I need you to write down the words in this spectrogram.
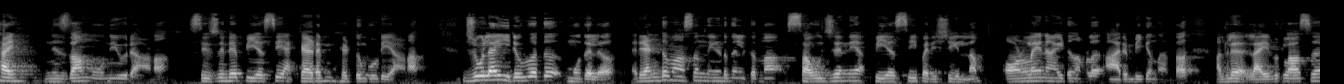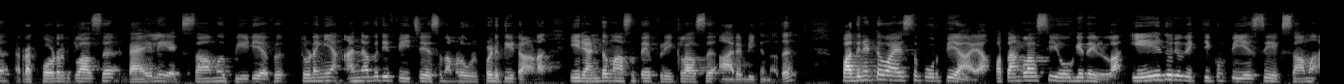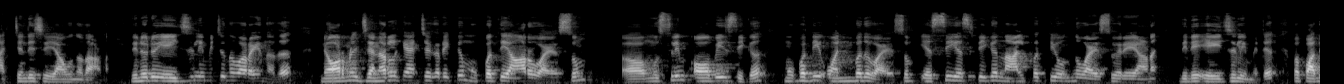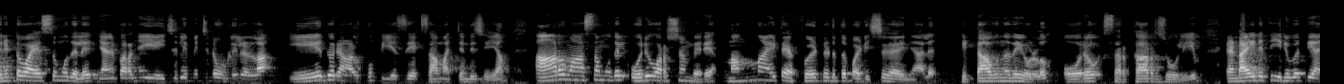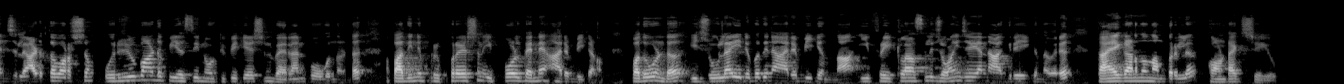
Hi Nizam മൂന്നിയൂരാണ്. സിസുവിന്റെ P S C academic ഹെഡും കൂടിയാണ്. ജൂലൈ ഇരുപത് മുതൽ രണ്ട് മാസം നീണ്ടു നിൽക്കുന്ന സൗജന്യ പി എസ് സി പരിശീലനം ഓൺലൈനായിട്ട് നമ്മൾ ആരംഭിക്കുന്നുണ്ട്. അതിൽ live class recorded class daily exam P D F തുടങ്ങിയ അനവധി ഫീച്ചേഴ്സ് നമ്മൾ ഉൾപ്പെടുത്തിയിട്ടാണ് ഈ രണ്ട് മാസത്തെ ഫ്രീ ക്ലാസ് ആരംഭിക്കുന്നത്. പതിനെട്ട് വയസ്സ് പൂർത്തിയായ പത്താം ക്ലാസ് യോഗ്യതയുള്ള ഏതൊരു വ്യക്തിക്കും P S C exam attend ചെയ്യാവുന്നതാണ്. ഇതിനൊരു ഏജ് ലിമിറ്റ് എന്ന് പറയുന്നത് നോർമൽ ജനറൽ കാറ്റഗറിക്ക് മുപ്പത്തി ആറ് വയസ്സും മുസ്ലിം ഒ ബി സിക്ക് മുപ്പത്തി ഒൻപത് വയസ്സും എസ് സി എസ് ടിക്ക് നാൽപ്പത്തി ഒന്ന് വയസ്സ് വരെയാണ് ഇതിന്റെ ഏജ് ലിമിറ്റ് അപ്പൊ പതിനെട്ട് വയസ്സ് മുതൽ ഞാൻ പറഞ്ഞ ഏജ് ലിമിറ്റിന്റെ ഉള്ളിലുള്ള ഏതൊരാൾക്കും P S C exam attend ചെയ്യാം. ആറു മാസം മുതൽ ഒരു വർഷം വരെ നന്നായിട്ട് എഫേർട്ട് എടുത്ത് പഠിച്ചു കഴിഞ്ഞാൽ കിട്ടാവുന്നതേ ഉള്ളൂ. ഓരോ സർക്കാർ ജോലിയും. രണ്ടായിരത്തി ഇരുപത്തി അഞ്ചിൽ അടുത്ത വർഷം ഒരുപാട് പി എസ് സി നോട്ടിഫിക്കേഷൻ വരാൻ പോകുന്നുണ്ട്. അപ്പൊ അതിന് പ്രിപ്പറേഷൻ ഇപ്പോൾ തന്നെ ആരംഭിക്കണം. അപ്പൊ അതുകൊണ്ട് ഈ ജൂലൈ ഇരുപതിന് ആരംഭിക്കുന്ന ഈ ഫ്രീ ക്ലാസ്സിൽ ജോയിൻ ചെയ്യാൻ ആഗ്രഹിക്കുന്നവർ താഴെ കാണുന്ന നമ്പറിൽ കോൺടാക്ട് ചെയ്യൂ.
